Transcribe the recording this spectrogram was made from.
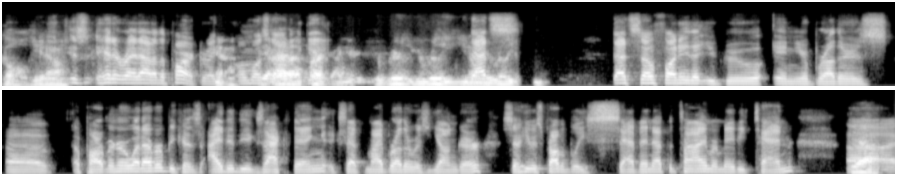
gold, you know. You just hit it right out of the park, right? Yeah. Almost yeah, out, of the, the gate. You're, you're, really, you're really, you know, that's, you're really that's so funny that you grew in your brother's uh apartment or whatever because I did the exact thing, except my brother was younger. So he was probably seven at the time or maybe 10. Yeah. Uh,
